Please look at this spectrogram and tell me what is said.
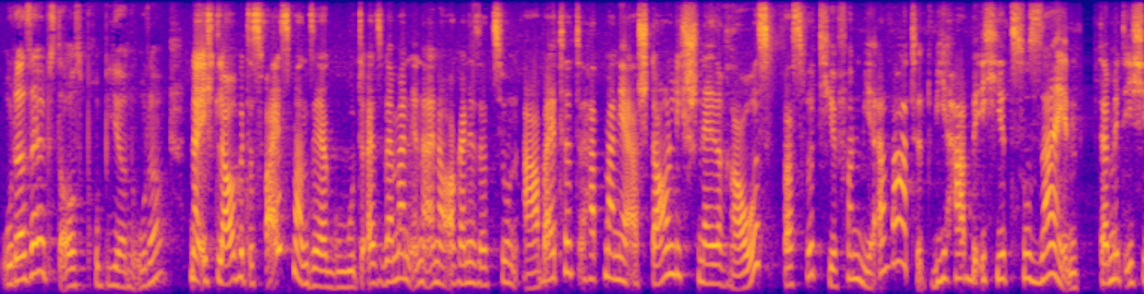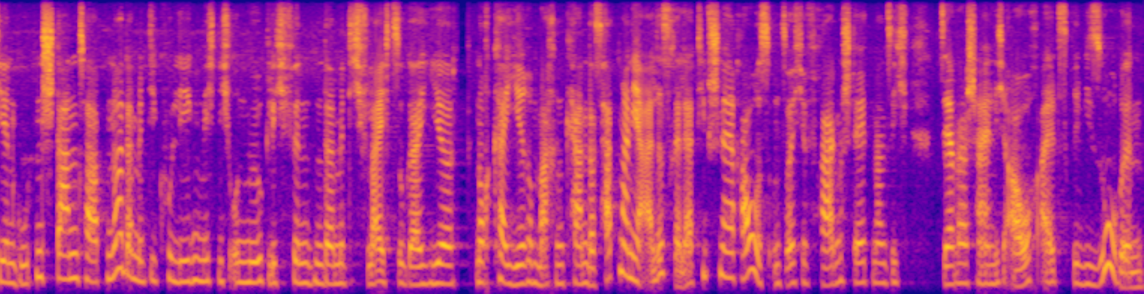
oder selbst ausprobieren, oder? Na, ich glaube, das weiß man sehr gut. Also wenn man in einer Organisation arbeitet, hat man ja erstaunlich schnell raus, was wird hier von mir erwartet? Wie habe ich hier zu sein, damit ich hier einen guten Stand habe, ne? damit die Kollegen mich nicht unmöglich finden, damit ich vielleicht sogar hier noch Karriere machen kann. Das hat man ja alles relativ schnell raus. Und solche Fragen stellt man sich sehr wahrscheinlich auch als Revisorin,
